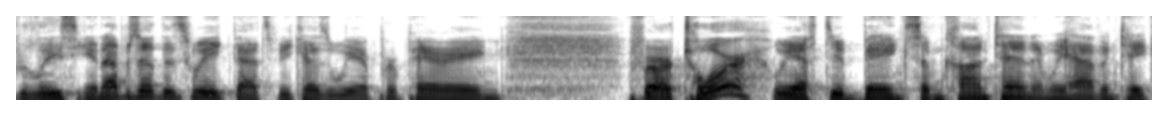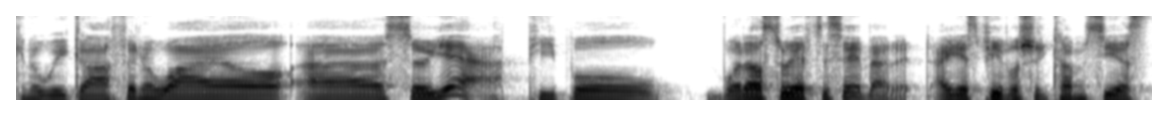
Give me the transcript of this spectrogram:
releasing an episode this week. That's because we are preparing for our tour. We have to bank some content, and we haven't taken a week off in a while. Uh, so yeah, people. What else do we have to say about it? I guess people should come see us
